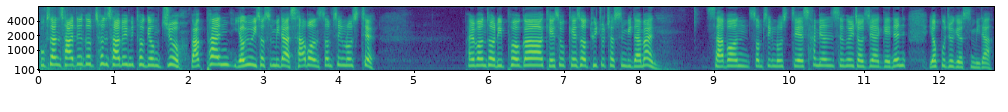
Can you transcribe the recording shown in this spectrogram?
국산 4등급 1400m 경주 막판 여유 있었습니다. 4번 썸씽 로스트 8번 더 리퍼가 계속해서 뒤쫓았습니다만 4번 썸씽 로스트의 3연승을 저지하기에는 역부족이었습니다.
